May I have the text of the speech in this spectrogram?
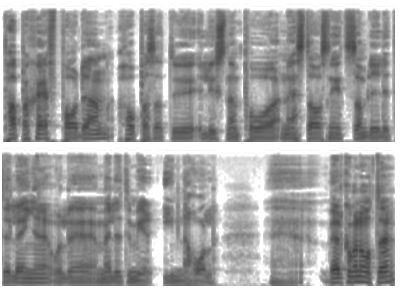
Pappa Chef-podden. Hoppas att du lyssnar på nästa avsnitt som blir lite längre och med lite mer innehåll. Välkommen åter!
